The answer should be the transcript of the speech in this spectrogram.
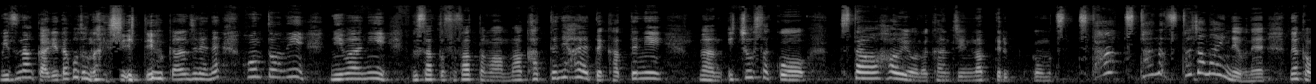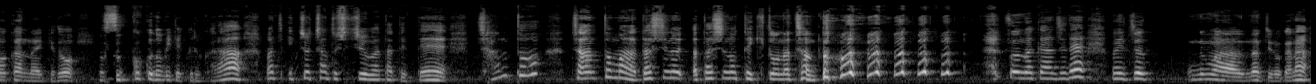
水なんかあげたことないし っていう感じでね、本当に庭にぐさっと刺さったまま、勝手に生えて勝手に、まあ一応さ、こう、ツタを這うような感じになってる。もうツタツタツタじゃないんだよね。なんかわかんないけど、すっごく伸びてくるから、まあ一応ちゃんと支柱は立てて、ちゃんとちゃんとまあ私の、私の適当なちゃんと そんな感じで、まあ、一応まあ、なんていうのかな、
